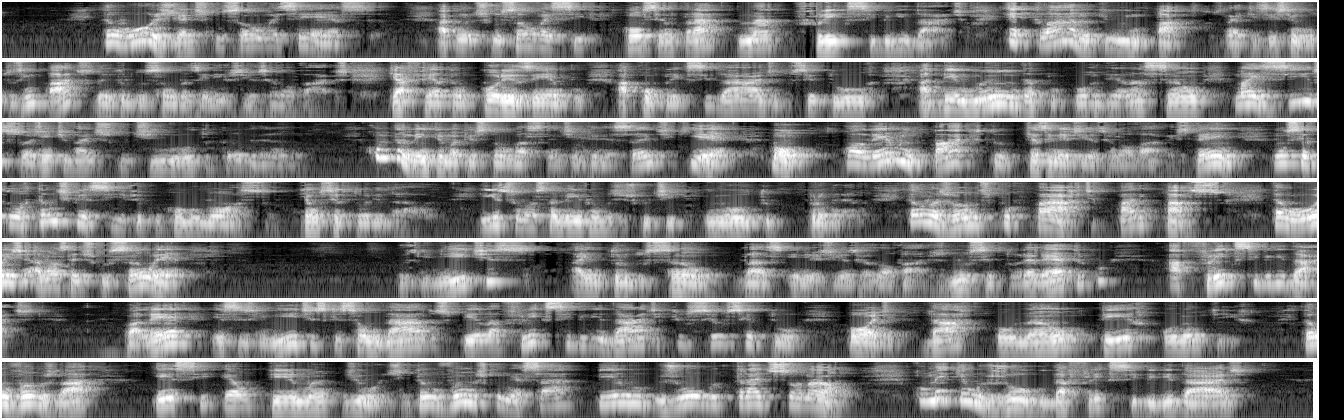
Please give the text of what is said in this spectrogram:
Então, hoje a discussão vai ser essa. A discussão vai se concentrar na flexibilidade. É claro que o impacto né, que existem outros impactos da introdução das energias renováveis, que afetam, por exemplo, a complexidade do setor, a demanda por coordenação, mas isso a gente vai discutir em outro programa. Como também tem uma questão bastante interessante, que é, bom, qual é o impacto que as energias renováveis têm num setor tão específico como o nosso, que é um setor hidráulico? Isso nós também vamos discutir em outro programa. Então nós vamos por parte, para e passo. Então hoje a nossa discussão é os limites, a introdução das energias renováveis no setor elétrico, a flexibilidade. Qual é esses limites que são dados pela flexibilidade que o seu setor pode dar ou não, ter ou não ter. Então vamos lá, esse é o tema de hoje. Então vamos começar pelo jogo tradicional. Como é que é o jogo da flexibilidade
